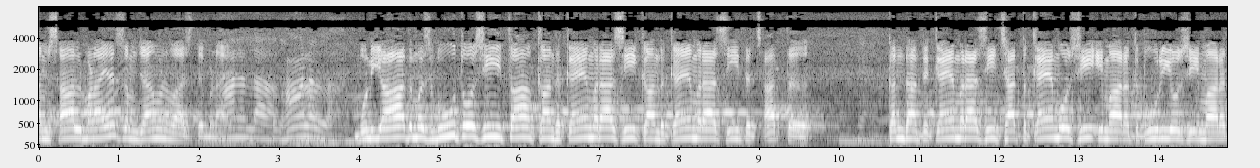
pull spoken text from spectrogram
امثال بنایا سمجھاون واسطے بنایا۔ سبحان اللہ۔ بنیاد مضبوط ہو سی تا کندھ قائم راسی کندھ قائم راسی تے چھت۔ کندھاں تے قائم راسی چھت قائم ہو سی عمارت پوری ہو سی عمارت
